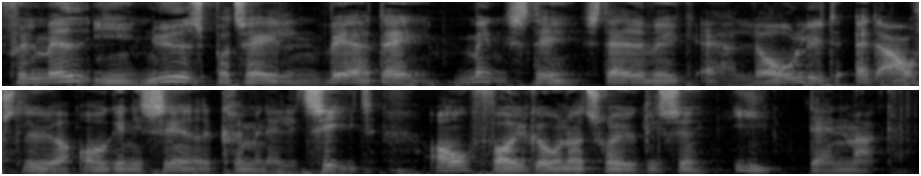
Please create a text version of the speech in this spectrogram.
Følg med i nyhedsportalen hver dag, mens det stadigvæk er lovligt at afsløre organiseret kriminalitet og folkeundertrykkelse i Danmark.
